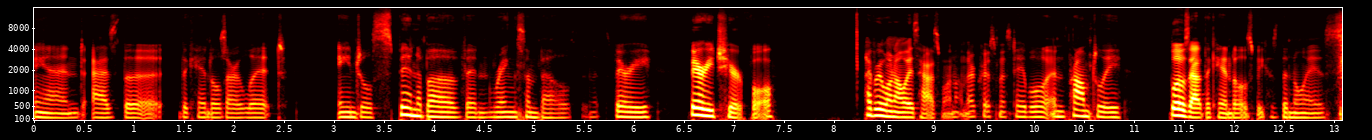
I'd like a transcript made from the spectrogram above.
and as the the candles are lit, angels spin above and ring some bells and it's very very cheerful. Everyone always has one on their Christmas table and promptly blows out the candles because the noise.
